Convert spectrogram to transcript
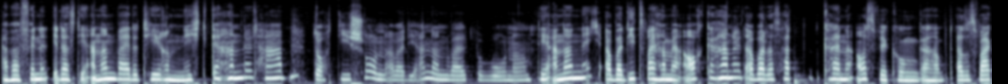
Aber findet ihr, dass die anderen beiden Tiere nicht gehandelt haben? Doch, die schon, aber die anderen Waldbewohner. Die anderen nicht, aber die zwei haben ja auch gehandelt, aber das hat keine Auswirkungen gehabt. Also es war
